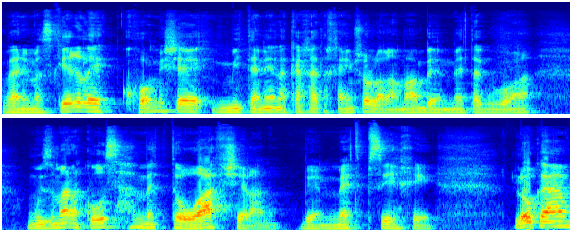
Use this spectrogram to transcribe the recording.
ואני מזכיר לכל מי שמתעניין לקחת את החיים שלו לרמה באמת הגבוהה, מוזמן לקורס המטורף שלנו, באמת פסיכי. לא קיים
